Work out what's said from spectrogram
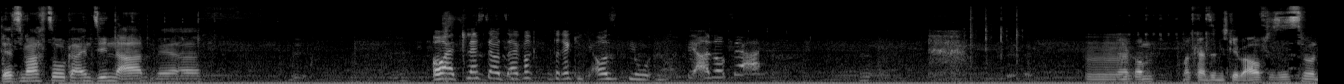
Das macht so keinen Sinn, Atmer. Oh, jetzt lässt er uns einfach dreckig ausbluten. Ja, doch, ja. Ja komm, macht keinen Sinn, ich gebe auf. Das ist nur,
